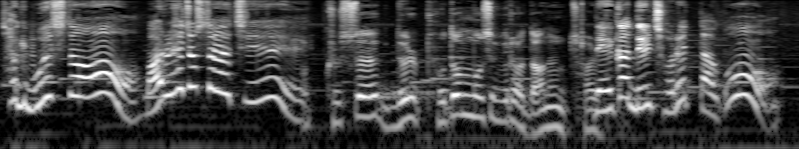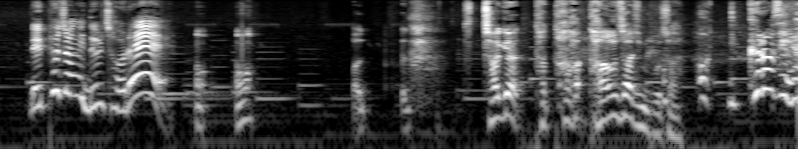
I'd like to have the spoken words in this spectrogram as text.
자기 뭐 했어? 말을 해줬어야지. 글쎄 늘 보던 모습이라 나는 잘. 내가 늘 저랬다고? 내 표정이 늘 저래? 어, 어? 어, 자기야 다, 다, 다음 사진 보자. 어, 그러세요.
